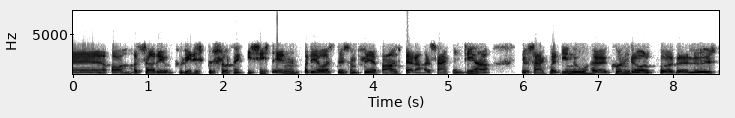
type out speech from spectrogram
øh, og, og så er det jo en politisk beslutning i sidste ende, og det er også det, som flere fageksperter har sagt, men de har jo sagt, hvad de nu øh, det var på et løst,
